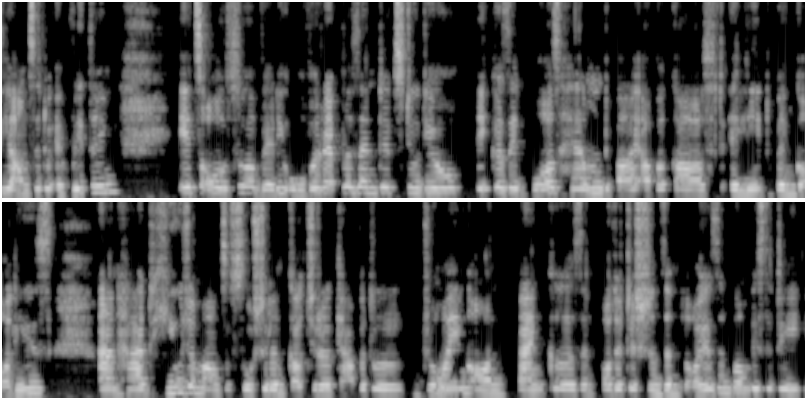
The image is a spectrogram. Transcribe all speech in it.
the answer to everything. It's also a very overrepresented studio because it was helmed by upper caste elite Bengalis and had huge amounts of social and cultural capital, drawing on bankers and politicians and lawyers in Bombay City.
